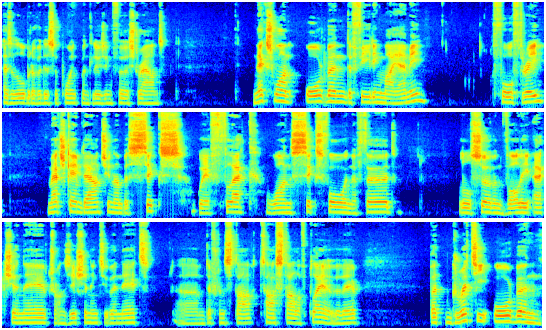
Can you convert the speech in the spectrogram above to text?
as a little bit of a disappointment losing first round. Next one, Auburn defeating Miami, four three. Match came down to number six, where Flack won 6 4 in the third. Little servant volley action there, transitioning to the net. Um, different style, style of play over there. But gritty Auburn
